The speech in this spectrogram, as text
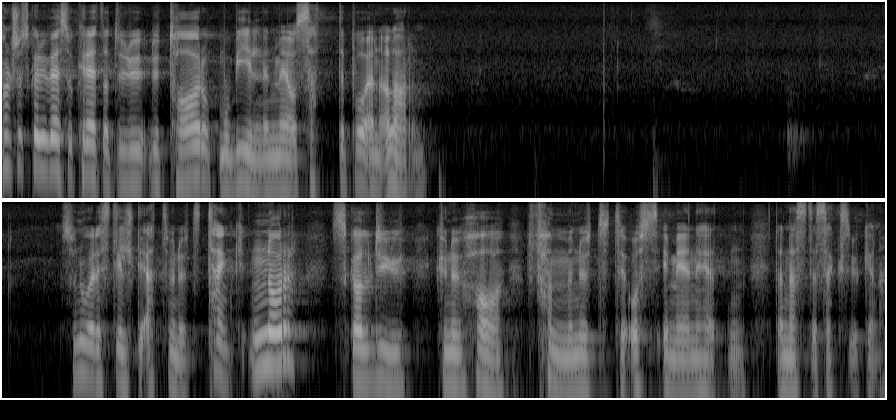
Kanskje skal du være så kret at du, du tar opp mobilen din med å sette på en alarm. Så nå er det stilt i ett minutt. Tenk, når skal du kunne ha fem minutter til oss i menigheten de neste seks ukene?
